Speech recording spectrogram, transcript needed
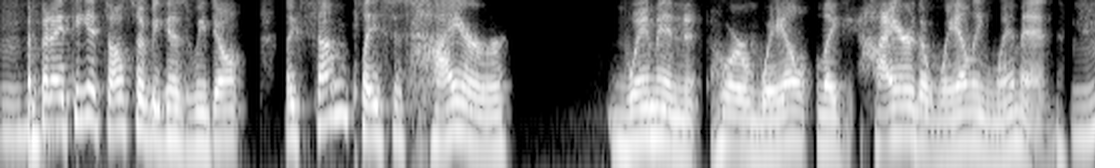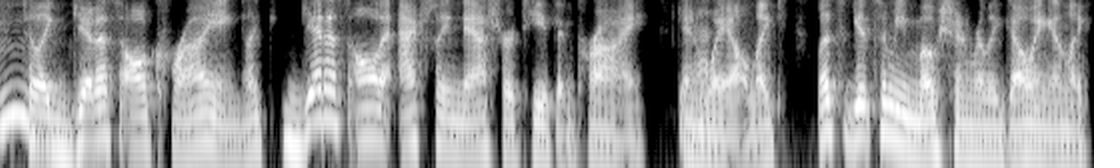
mm-hmm. but i think it's also because we don't like some places hire women who are wail like hire the wailing women mm. to like get us all crying like get us all to actually gnash our teeth and cry yes. and wail like let's get some emotion really going and like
